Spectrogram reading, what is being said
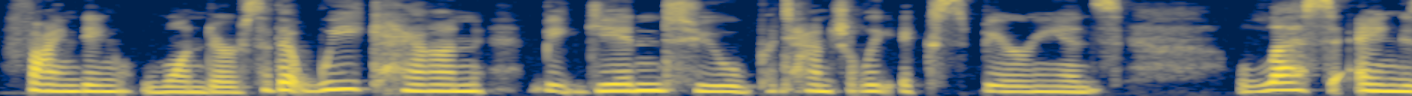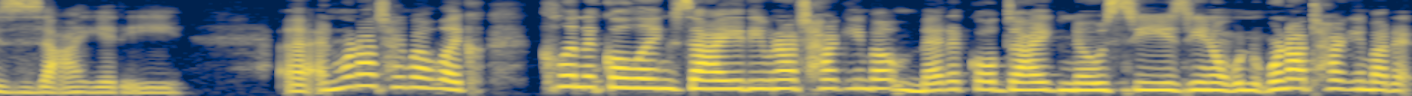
finding wonder so that we can begin to potentially experience less anxiety uh, and we're not talking about like clinical anxiety. We're not talking about medical diagnoses. You know, we're not talking about it.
